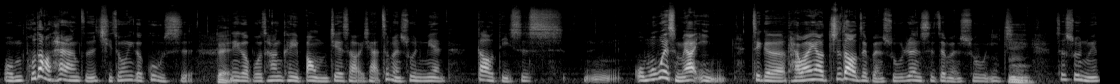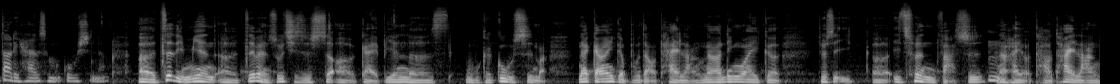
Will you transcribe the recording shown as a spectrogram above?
我们浦岛太郎只是其中一个故事。对，那个博昌可以帮我们介绍一下这本书里面到底是是嗯，我们为什么要引这个台湾要知道这本书，认识这本书，以及嗯这书里面到底还有什么故事呢？呃，这里面呃，这本书其实是呃改编了五个故事嘛。那刚刚一个浦岛太郎，那另外一个就是一呃一寸法师，那还有桃太郎，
